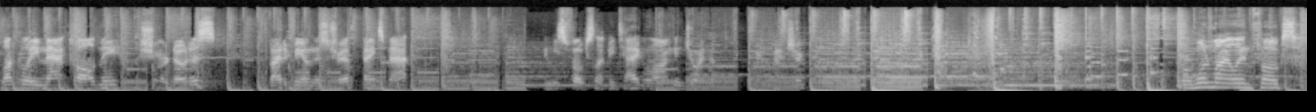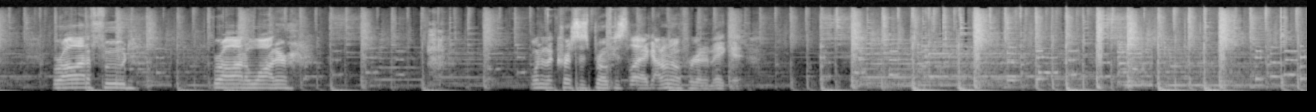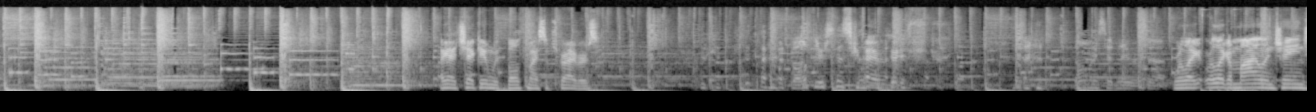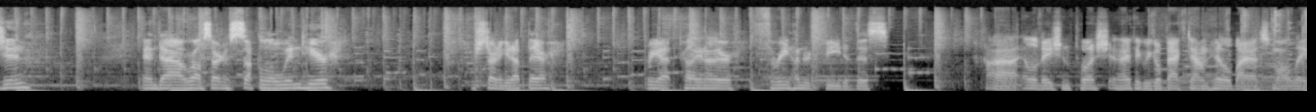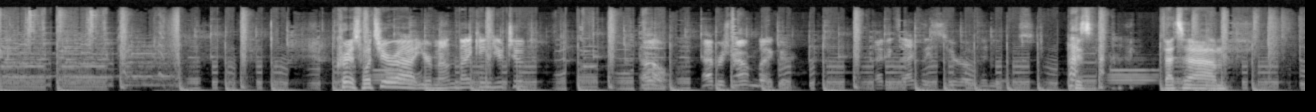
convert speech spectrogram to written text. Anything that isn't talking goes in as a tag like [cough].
Luckily, Matt called me short notice, invited me on this trip. Thanks, Matt. And these folks let me tag along and join the adventure. We're one mile in, folks. We're all out of food. We're all out of water. One of the Chris's broke his leg. I don't know if we're gonna make it. Gotta check in with both my subscribers. Both your subscribers. Only said they were up. We're like we're like a mile and change in, and uh, we're all starting to suck a little wind here. We're starting to get up there. We got probably another 300 feet of this uh, elevation push, and I think we go back downhill by a small lake. Chris, what's your uh, your mountain biking YouTube? Oh, average mountain biker. Had exactly zero videos. 'Cause that's um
